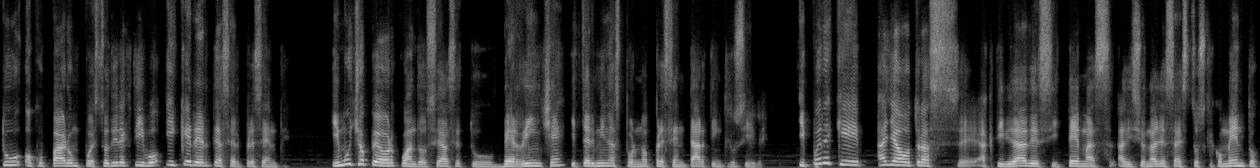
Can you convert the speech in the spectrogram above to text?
tú ocupar un puesto directivo y quererte hacer presente. Y mucho peor cuando se hace tu berrinche y terminas por no presentarte inclusive. Y puede que haya otras eh, actividades y temas adicionales a estos que comento,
